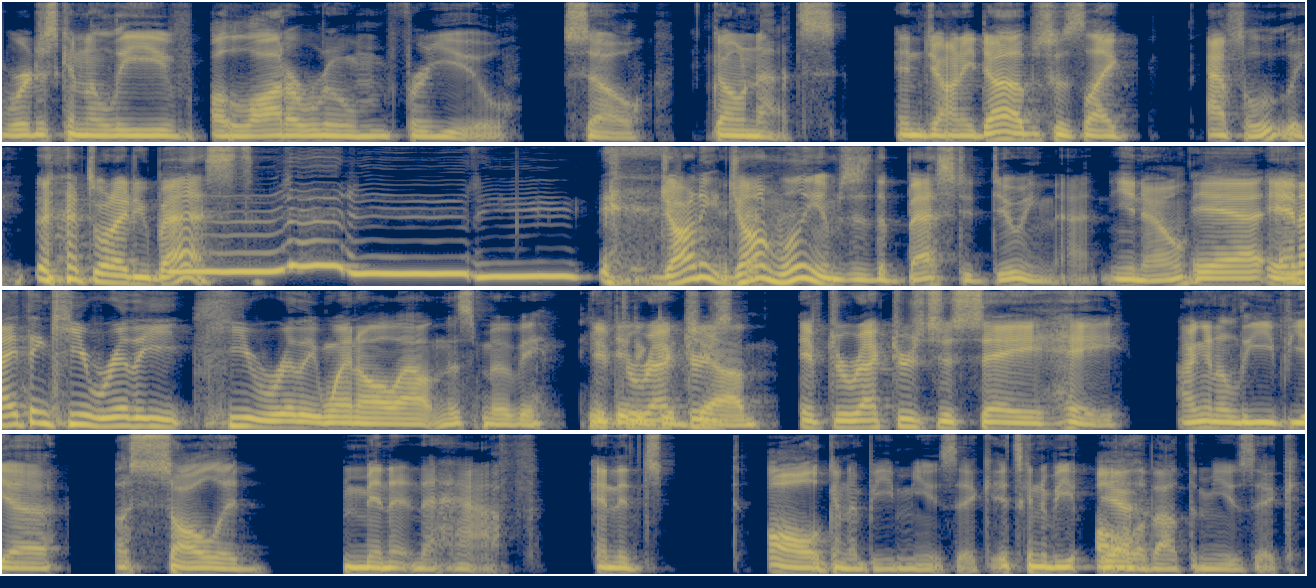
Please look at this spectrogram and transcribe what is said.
We're just gonna leave a lot of room for you. So go nuts. And Johnny Dubs was like, absolutely. That's what I do best. Johnny John Williams is the best at doing that. You know. Yeah, If- and I think he really he really went all out in this movie. He if did a good job. if directors just say, "Hey, I'm going to leave you a solid minute and a half," and it's all going to be music. It's going to be all Yeah. about the music.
